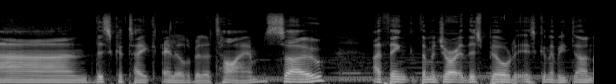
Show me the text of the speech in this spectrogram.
and this could take a little bit of time. So I think the majority of this build is going to be done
